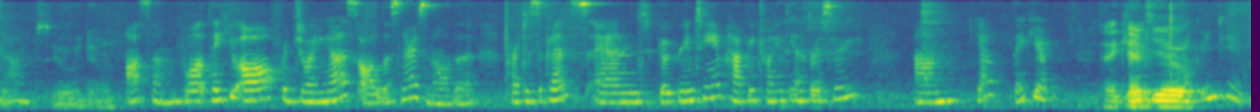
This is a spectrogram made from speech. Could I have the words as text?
Yeah. See what we're doing. Awesome. Well, thank you all for joining us, all listeners and all the participants. And Go Green Team, happy 20th anniversary. Um, yeah, thank you. Thank you. Thank you. Green Team.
